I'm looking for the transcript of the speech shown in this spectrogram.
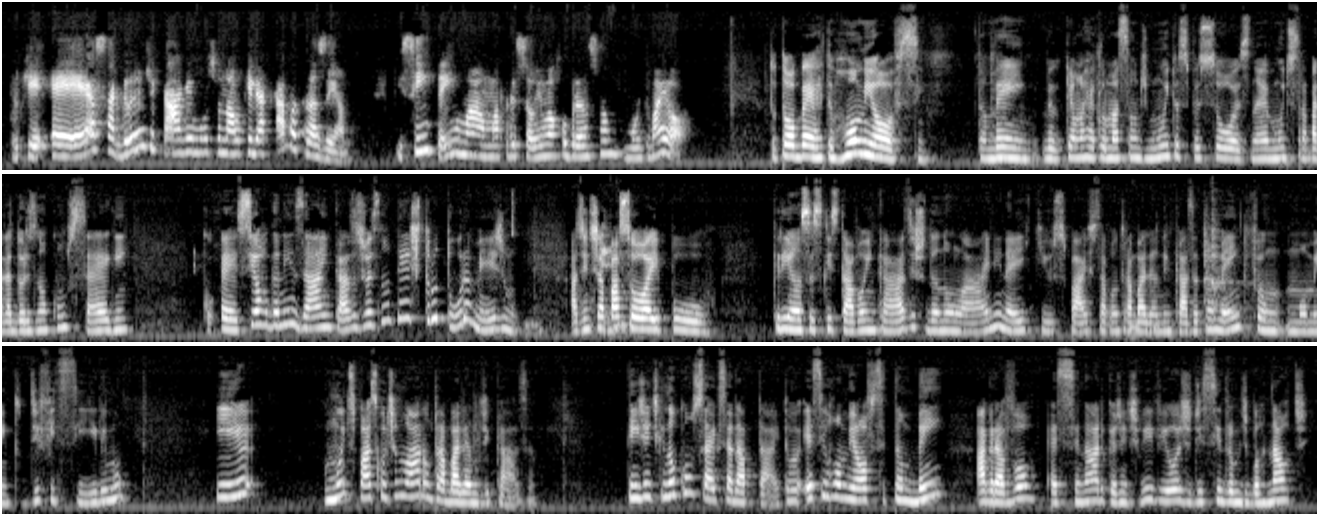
Porque é essa grande carga emocional que ele acaba trazendo. E sim, tem uma, uma pressão e uma cobrança muito maior. Doutor Alberto, home office também, que é uma reclamação de muitas pessoas, né? Muitos trabalhadores não conseguem é, se organizar em casa, às vezes não tem a estrutura mesmo. A gente já passou aí por crianças que estavam em casa estudando online, né, e que os pais estavam trabalhando em casa também, que foi um, um momento dificílimo. E muitos pais continuaram trabalhando de casa. Tem gente que não consegue se adaptar. Então, esse home office também agravou esse cenário que a gente vive hoje de síndrome de burnout?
